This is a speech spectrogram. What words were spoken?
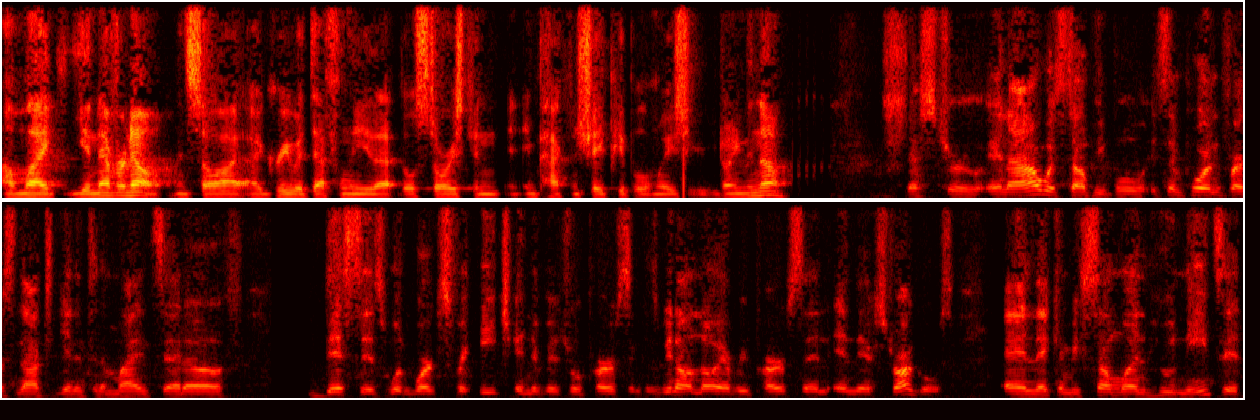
I'm like, you never know. And so I, I agree with definitely that those stories can impact and shape people in ways you don't even know. That's true. And I always tell people it's important for us not to get into the mindset of this is what works for each individual person because we don't know every person and their struggles. And there can be someone who needs it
